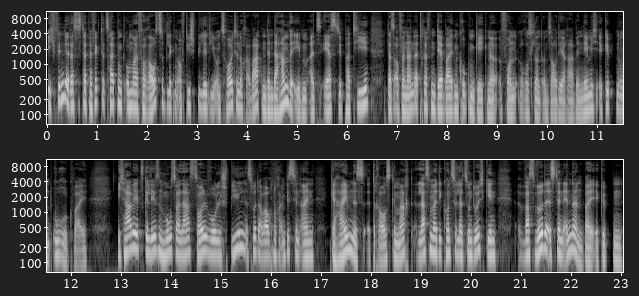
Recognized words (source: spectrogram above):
ich finde, das ist der perfekte Zeitpunkt, um mal vorauszublicken auf die Spiele, die uns heute noch erwarten, denn da haben wir eben als erste Partie das Aufeinandertreffen der beiden Gruppengegner von Russland und Saudi-Arabien, nämlich Ägypten und Uruguay. Ich habe jetzt gelesen, Mo Salah soll wohl spielen, es wird aber auch noch ein bisschen ein Geheimnis draus gemacht. Lass mal die Konstellation durchgehen. Was würde es denn ändern bei Ägypten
